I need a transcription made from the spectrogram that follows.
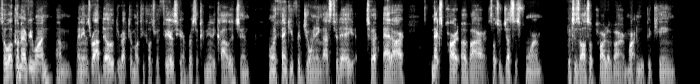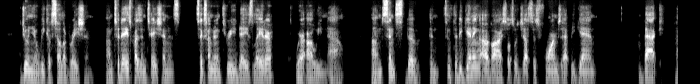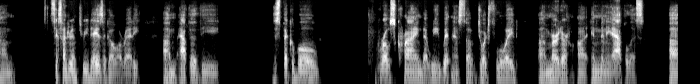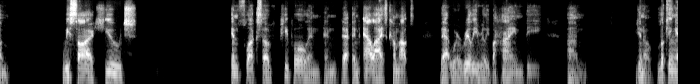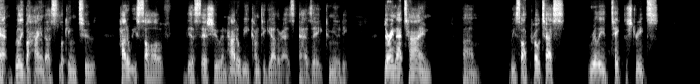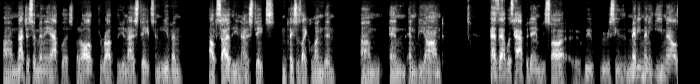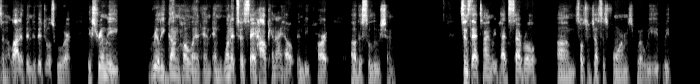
So welcome everyone. Um, my name is Rob Dill, Director of Multicultural Affairs here at Bristol Community College. And I want to thank you for joining us today to at our next part of our Social Justice Forum, which is also part of our Martin Luther King Jr. Week of Celebration. Um, today's presentation is 603 days later, where are we now? Um, since the in, since the beginning of our social justice forums that began back um, 603 days ago already, um, after the despicable, gross crime that we witnessed of George Floyd uh, murder uh, in Minneapolis, um, we saw a huge influx of people and and that and allies come out that were really really behind the um, you know looking at really behind us looking to how do we solve this issue and how do we come together as as a community. During that time um, we saw protests really take the streets um, not just in minneapolis but all throughout the united states and even outside of the united states in places like london um, and and beyond. As that was happening we saw we, we received many many emails and a lot of individuals who were extremely really gung-ho and, and, and wanted to say, how can I help and be part of the solution? Since that time, we've had several um, social justice forums where we, we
